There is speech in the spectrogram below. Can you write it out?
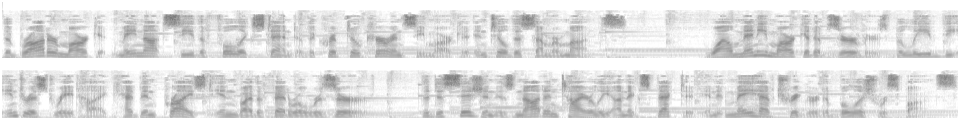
the broader market may not see the full extent of the cryptocurrency market until the summer months. While many market observers believed the interest rate hike had been priced in by the Federal Reserve, the decision is not entirely unexpected and it may have triggered a bullish response.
